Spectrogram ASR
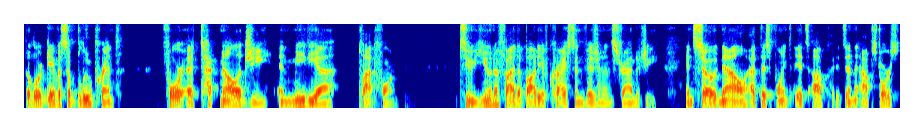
the Lord gave us a blueprint for a technology and media platform to unify the body of Christ in vision and strategy. And so now at this point, it's up, it's in the app stores.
